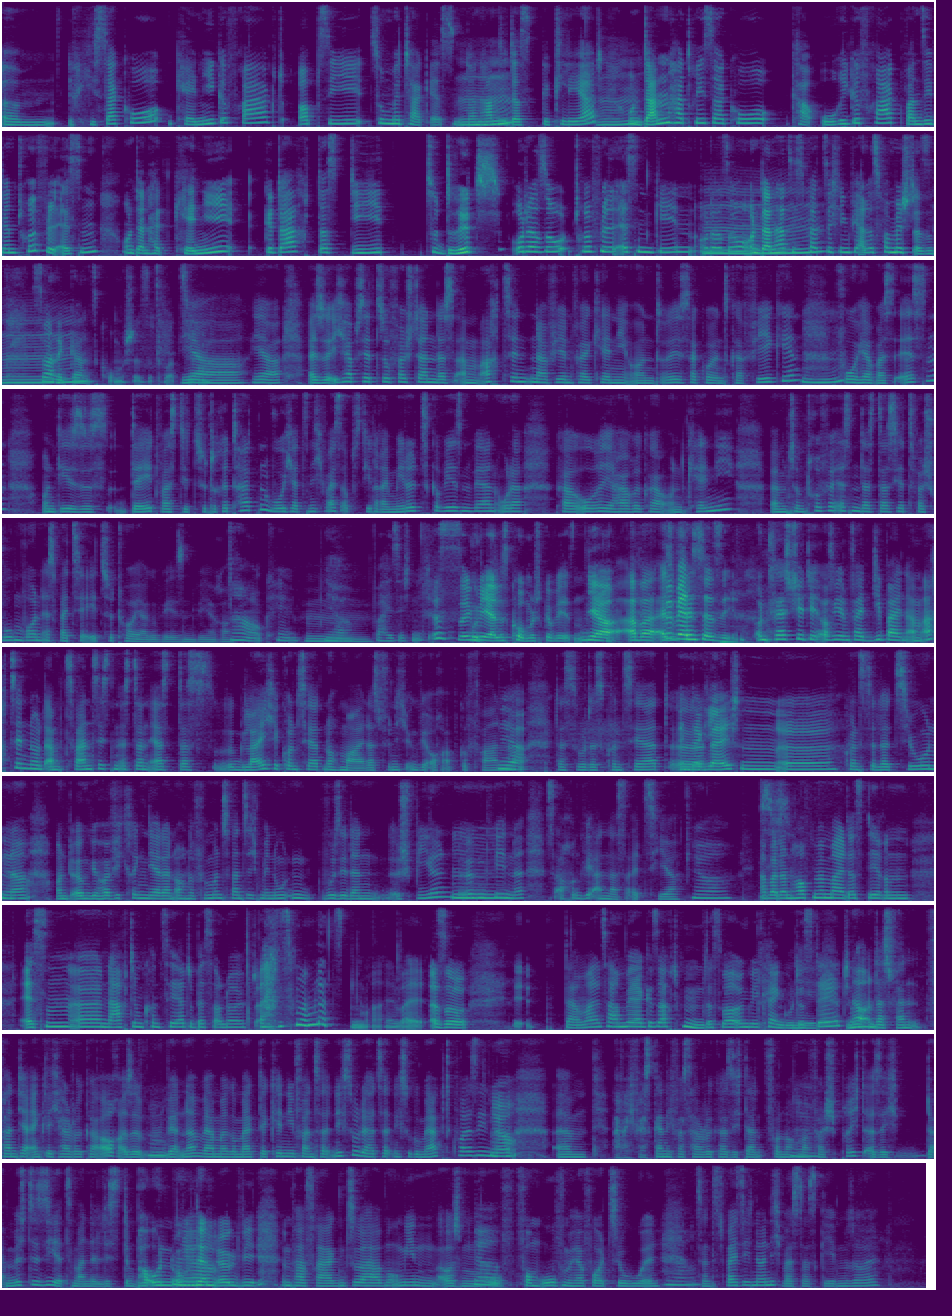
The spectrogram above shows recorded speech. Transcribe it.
ähm, Risako Kenny gefragt, ob sie zum Mittagessen. Dann haben sie das geklärt und dann hat Risako Kaori gefragt, wann sie denn Trüffel essen und dann hat Kenny gedacht, dass die zu dritt oder so Trüffel essen gehen oder so und dann hat sich plötzlich irgendwie alles vermischt. Also es war eine ganz komische Situation. Ja, ja. Also ich habe es jetzt so verstanden, dass am 18. auf jeden Fall Kenny und Risako ins Café gehen, Mhm. vorher was essen und dieses Date, was die zu dritt hatten, wo ich jetzt nicht weiß, ob es die drei Mädels gewesen wären oder Kaori, Haruka und Kenny ähm, zum Trüffelessen, dass das jetzt verschoben worden ist, weil es ja eh zu teuer gewesen wäre. Ah, okay. Ja, weiß ich nicht. Es ist irgendwie alles komisch gewesen. Ja, aber also Wir werden es ja sehen. Und fest steht auf jeden Fall, die beiden am 18. und am 20. ist dann erst das äh, gleiche Konzert nochmal. Das finde ich irgendwie auch abgefahren. Ne? Ja. Dass so das Konzert In der äh, gleichen, äh, Konstellation, Ja. ne? Und irgendwie häufig kriegen die ja dann auch nur 25 Minuten, wo sie dann äh, spielen irgendwie, Mhm. ne? Ist auch irgendwie anders als hier. ja. Aber dann hoffen wir mal, dass deren Essen äh, nach dem Konzert besser läuft als beim letzten Mal. Weil, also, äh, damals haben wir ja gesagt, hm, das war irgendwie kein gutes Nee. Date. Ne, und das fand, fand ja eigentlich Haruka auch. Also wir, ne, wir haben ja gemerkt, der Kenny fand es halt nicht so, der hat es halt nicht so gemerkt quasi. Ne? Ja. Ähm, aber ich weiß gar nicht, was Haruka sich davon nochmal verspricht. Also ich, da müsste sie jetzt mal eine Liste bauen, um Ja. dann irgendwie ein paar Fragen zu haben, um ihn aus dem Ja. Of, vom Ofen hervorzuholen. Ja. Sonst weiß ich noch nicht, was das geben soll.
